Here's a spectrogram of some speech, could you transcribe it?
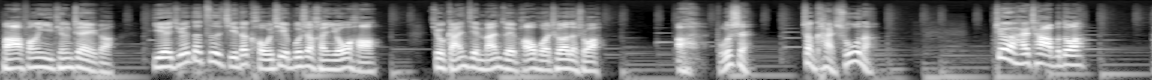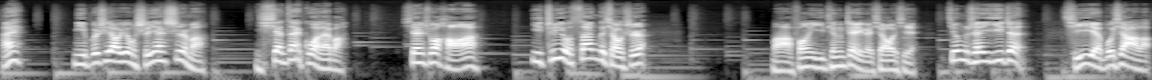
马峰一听这个，也觉得自己的口气不是很友好，就赶紧满嘴跑火车的说：“啊，不是，正看书呢。这还差不多。”哎，你不是要用实验室吗？你现在过来吧。先说好啊，你只有三个小时。马峰一听这个消息，精神一振，棋也不下了，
